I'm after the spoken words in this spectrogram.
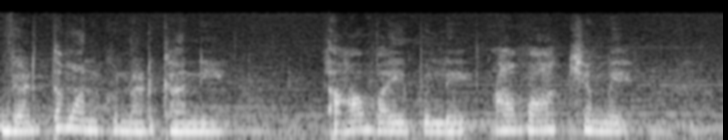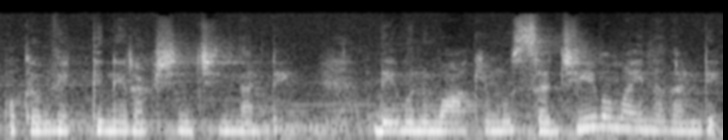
వ్యర్థం అనుకున్నాడు కానీ ఆ బైబిలే ఆ వాక్యమే ఒక వ్యక్తిని రక్షించిందండి. దేవుని వాక్యము సజీవమైనదండి.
